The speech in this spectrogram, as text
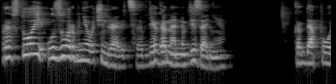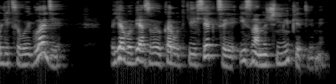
простой узор мне очень нравится в диагональном вязании. Когда по лицевой глади я вывязываю короткие секции изнаночными петлями.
